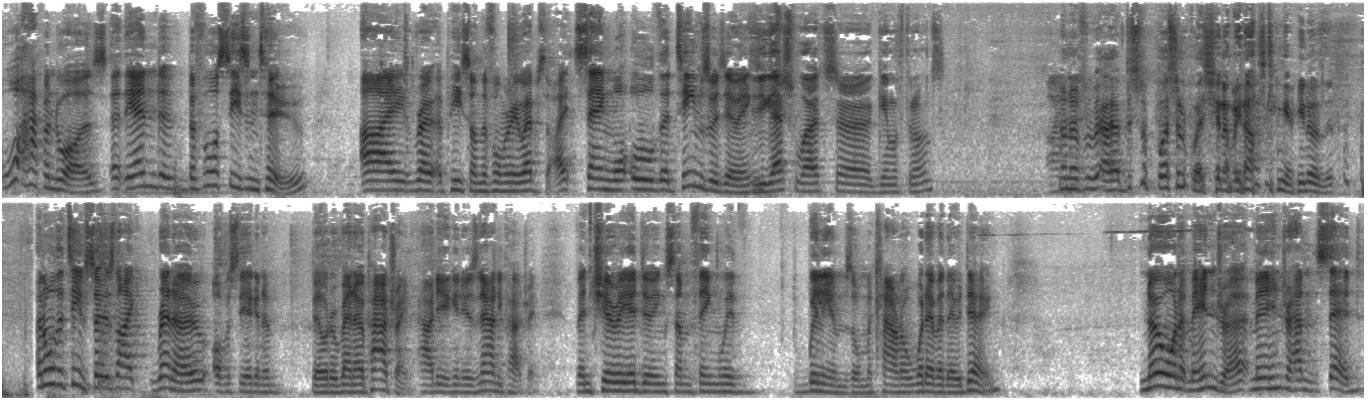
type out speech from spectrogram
what happened was at the end of before season two, I wrote a piece on the Formula E website saying what all the teams were doing. Did you guys watch uh, Game of Thrones? No, no. Uh, this is a personal question. I've been asking him. He knows it. and all the teams. So it was like Renault, obviously, are going to build a Renault powertrain. Audi are going to use an Audi powertrain. Venturi are doing something with Williams or McLaren or whatever they were doing. No one at Mahindra, Mahindra hadn't said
